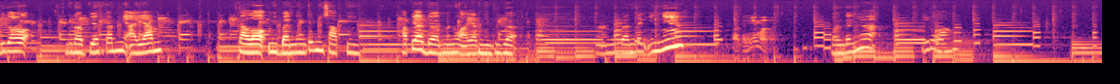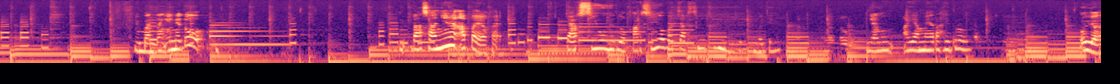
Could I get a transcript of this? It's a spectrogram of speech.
jadi kalau grabes kan mie ayam kalau mie banteng itu mie sapi. Tapi ada menu ayamnya juga. Nah mie banteng ini Katanya mana? Bantengnya hilang. Mie banteng ini tuh rasanya apa ya kayak carsiu gitu loh. Carsiu apa carsiu itu tahu. Yang ayam merah itu loh. Oh ya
